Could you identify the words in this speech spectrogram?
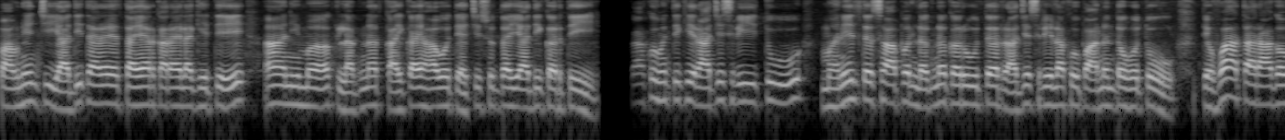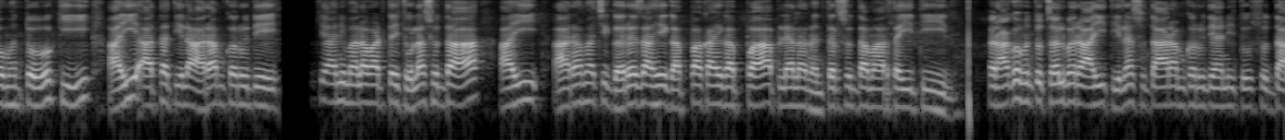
पाहुण्यांची यादी तयार तयार करायला घेते आणि मग लग्नात काय काय हवं त्याची सुद्धा यादी करते. काकू म्हणते की राजेश्री तू म्हणेल तसं आपण लग्न करू तर राजेश्रीला खूप आनंद होतो. तेव्हा आता राघव म्हणतो की आई आता तिला आराम करू दे. की आणि मला वाटतंय तुला सुद्धा आई आरामाची गरज आहे. गप्पा काय गप्पा आपल्याला नंतर सुद्धा मारता येतील. राघव म्हणतो चल बरं आई तिला सुद्धा आराम करू दे. आणि तू सुद्धा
